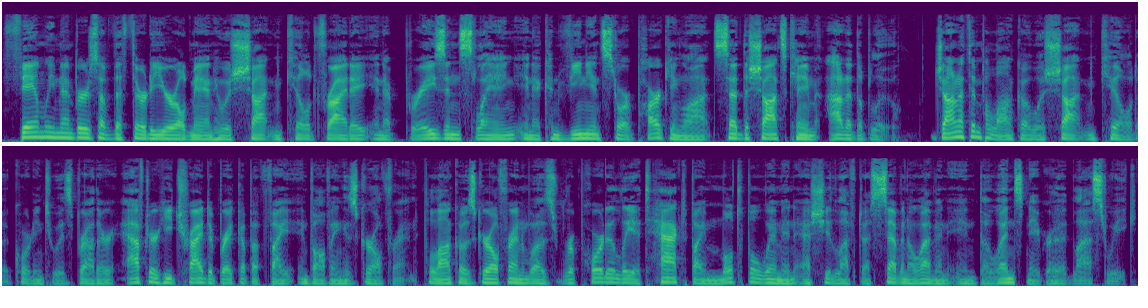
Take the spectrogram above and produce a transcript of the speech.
Family members of the 30 year old man who was shot and killed Friday in a brazen slaying in a convenience store parking lot said the shots came out of the blue. Jonathan Polanco was shot and killed, according to his brother, after he tried to break up a fight involving his girlfriend. Polanco's girlfriend was reportedly attacked by multiple women as she left a 7 Eleven in the Lents neighborhood last week.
